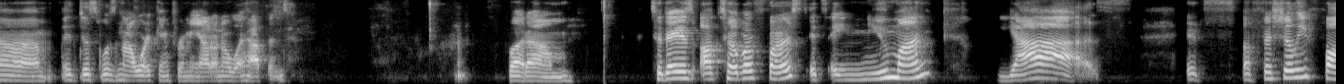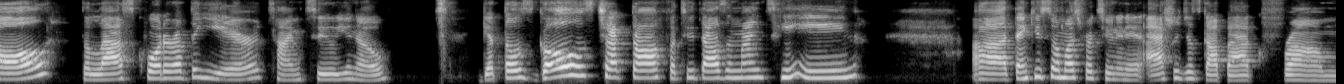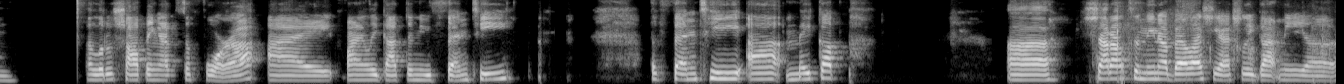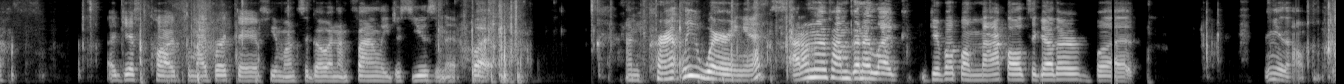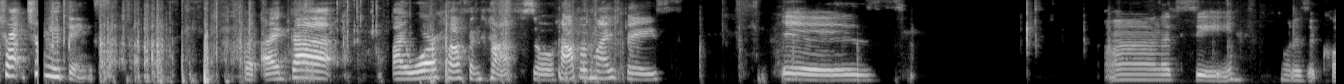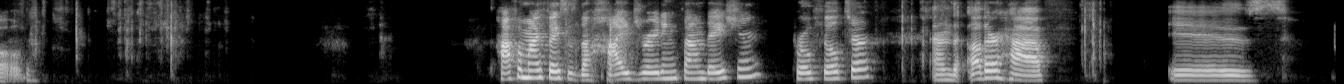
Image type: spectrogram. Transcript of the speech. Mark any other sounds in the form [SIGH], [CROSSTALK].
um, it just was not working for me. I don't know what happened. But um, today is October 1st. It's a new month. Yes. It's officially fall, the last quarter of the year. Time to, you know, get those goals checked off for 2019. Uh, thank you so much for tuning in. I actually just got back from a little shopping at Sephora. I finally got the new Fenty, the Fenty uh, makeup. Uh, shout out to Nina Bella. She actually got me uh, a gift card for my birthday a few months ago, and I'm finally just using it. But I'm currently wearing it. I don't know if I'm gonna like give up on MAC altogether, but you know, try try new things. But I got I wore half and half. So half of my face is uh let's see. What is it called? Half of my face is the hydrating foundation pro filter and the other half is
